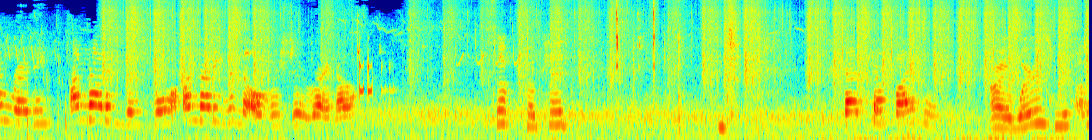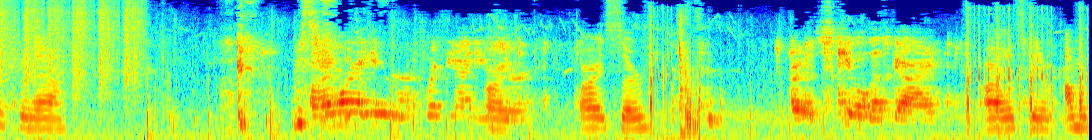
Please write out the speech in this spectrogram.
I'm ready. I'm not invisible. I'm not even the overshoot right now. What's up, Cuphead? Guys, come find me. Alright, where's Mr. FNAF? Mr. I'm right here, right behind you, Alright. sir. Alright, sir. Alright, let's kill this guy. Alright, let's get him. I'm gonna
